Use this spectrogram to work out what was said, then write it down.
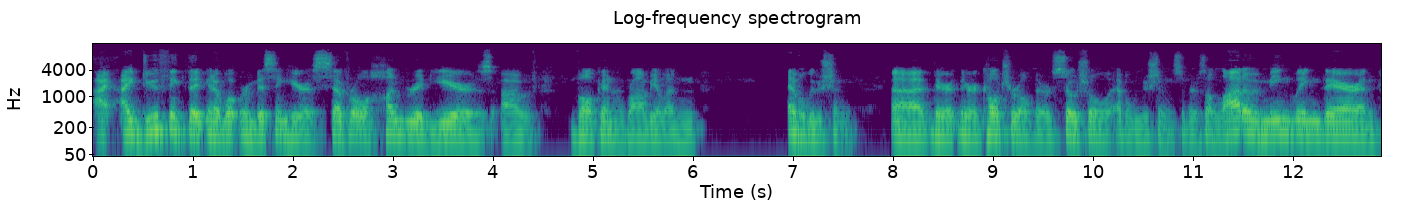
I, I do think that you know what we're missing here is several hundred years of Vulcan Romulan evolution. Uh, their their cultural, their social evolution. So there's a lot of mingling there, and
